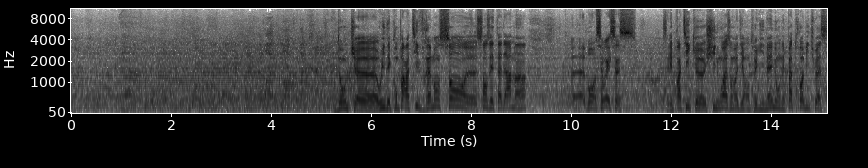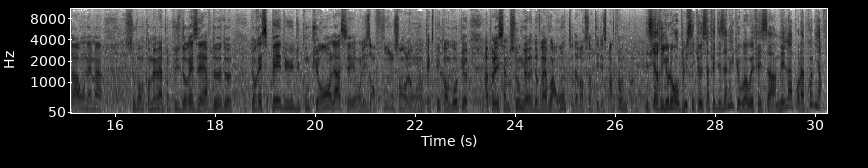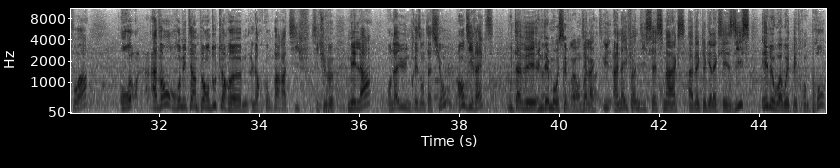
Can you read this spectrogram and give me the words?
Donc, euh, oui, des comparatifs vraiment sans, euh, sans état d'âme. hein. Euh, bon, c'est vrai que c'est les pratiques euh, chinoises, on va dire, entre guillemets. Nous, on n'est pas trop habitués à ça. On aime un- souvent quand même un peu plus de réserve, de, respect du, concurrent. Là, c'est on les enfonce, on, t'explique en gros que Apple et Samsung euh, devraient avoir honte d'avoir sorti des smartphones. Quoi. Mais ce a de rigolo en plus, c'est que ça fait des années que Huawei fait ça. Mais là, pour la première fois, avant, on remettait un peu en doute leur, euh, leur comparatif, si tu veux. Mais là, on a eu une présentation en direct où tu avais Une démo, c'est vrai, en Voilà, direct. une- un iPhone 16 Max avec le Galaxy S10 et le Huawei P30 Pro.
